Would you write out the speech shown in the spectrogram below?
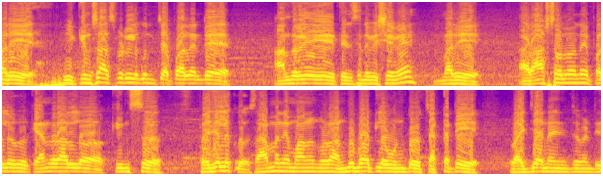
మరి ఈ కిమ్స్ హాస్పిటల్ గురించి చెప్పాలంటే అందరికీ తెలిసిన విషయమే. మరి ఆ రాష్ట్రంలోనే పలు కేంద్రాల్లో కిమ్స్ ప్రజలకు సామాన్య మానవులు కూడా అందుబాటులో ఉంటూ చక్కటి వైద్యాన్ని అనేటువంటి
